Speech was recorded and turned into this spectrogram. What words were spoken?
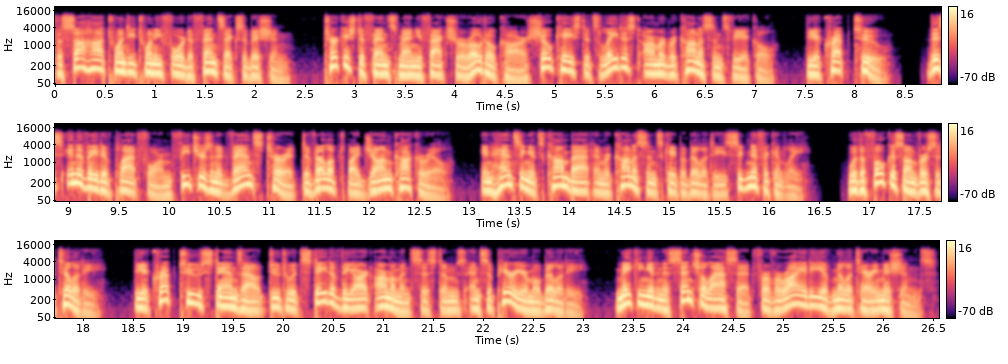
the Saha 2024 Defense Exhibition, Turkish defense manufacturer Otokar showcased its latest armored reconnaissance vehicle, the Akrep 2. This innovative platform features an advanced turret developed by John Cockerill, enhancing its combat and reconnaissance capabilities significantly. With a focus on versatility, the Akrep 2 stands out due to its state-of-the-art armament systems and superior mobility, making it an essential asset for a variety of military missions.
